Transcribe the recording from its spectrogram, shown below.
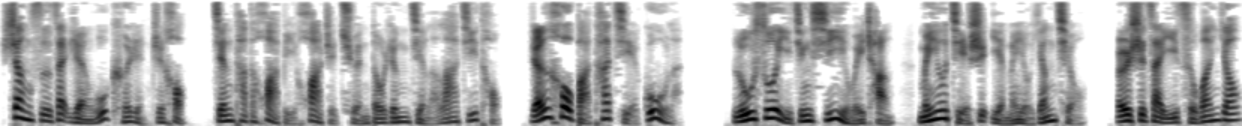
上司在忍无可忍之后，将他的画笔、画纸全都扔进了垃圾桶，然后把他解雇了。卢梭已经习以为常，没有解释，也没有央求，而是在一次弯腰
